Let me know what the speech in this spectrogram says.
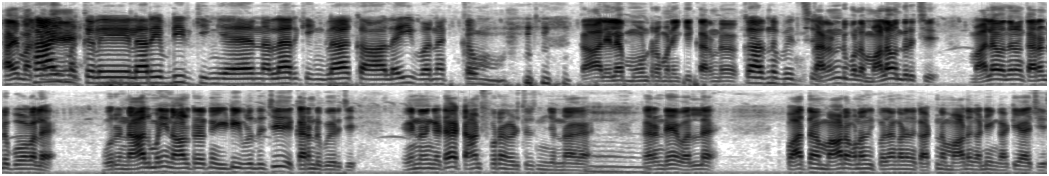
ஹாய் ஹாய் மக்களே. எல்லாரும் எப்படி இருக்கீங்க? நல்லா இருக்கீங்களா? காலை வணக்கம். காலையில் மூன்றரை மணிக்கு கரண்ட் கரண்ட் போயிடுச்சு. கரண்ட் போல மழை வந்துருச்சு. மழை வந்து கரண்ட் போகலை. ஒரு நாலு மணி நாலரை வரைக்கும் இடி விழுந்துச்சு கரண்ட் போயிடுச்சு என்னன்னு கேட்டால் டிரான்ஸ்ஃபரம் வெடிச்சிருச்சுன்னு சொன்னாங்க. கரண்டே வரல. பார்த்தா மாடை கொண்டாந்து இப்போ தான் கொண்டாந்து கட்டின மாடும் கண்டியும் கட்டியாச்சு.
